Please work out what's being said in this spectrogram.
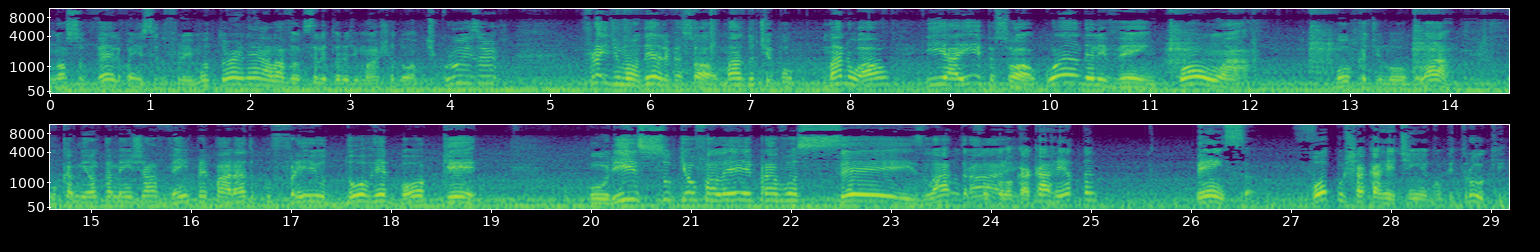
nosso velho conhecido freio motor, né? Alavanca seletora de marcha do Opti Cruiser. Freio de mão dele, pessoal, do tipo manual E aí, pessoal, quando ele vem com a boca de lobo lá, o caminhão também já vem preparado com o freio do reboque. Por isso que eu falei para vocês lá atrás. Vou colocar carreta, pensa, vou puxar carretinha com o pitruque,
